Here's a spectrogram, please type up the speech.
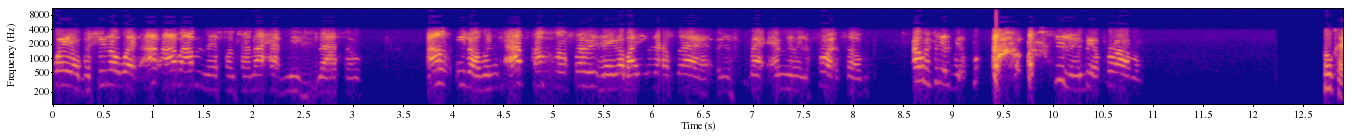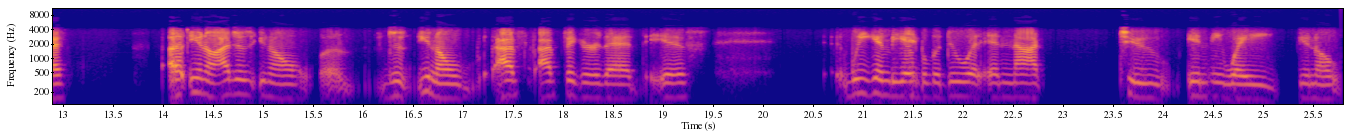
twelve. But you know what? I, I, I'm there sometimes. I have music now, so I don't. You know, when I come on Sundays, ain't nobody even outside. In front, I mean, in the front. So I don't think it'll be a, excuse me, it'll be a problem. Okay. Uh, you know, I just, you know, uh, you know, I've I figure that if we can be able to do it and not to any way, you know,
